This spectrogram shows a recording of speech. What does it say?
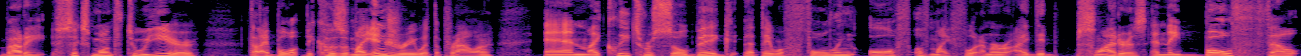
about a six months to a year that I bought because of my injury with the Prowler, and my cleats were so big that they were falling off of my foot. I remember I did sliders and they both fell,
